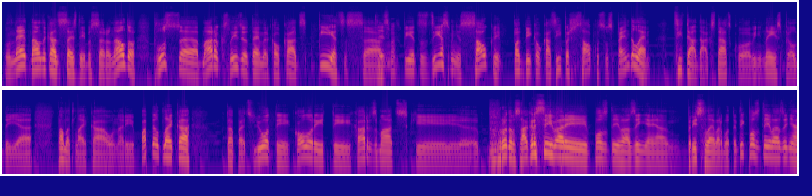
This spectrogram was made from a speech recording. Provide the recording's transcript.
Un ne, nav nekādas saistības ar Ronaldo. Plus uh, Marokas līdzjūtējiem ir kaut kādas piecas, uh, Dziesmas? piecas dziesmiņas, saukļi. Pat bija kaut kāds īpašs sauklis uz pendelēm. Citādāks tāds, ko viņi neizpildīja pamatlaikā un arī papildlaikā. Tāpēc ļoti kolorīti, harizmātiski, eh, protams, agresīvi arī pozitīvā ziņā. Jā. Briselē varbūt ne tik pozitīvā ziņā.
